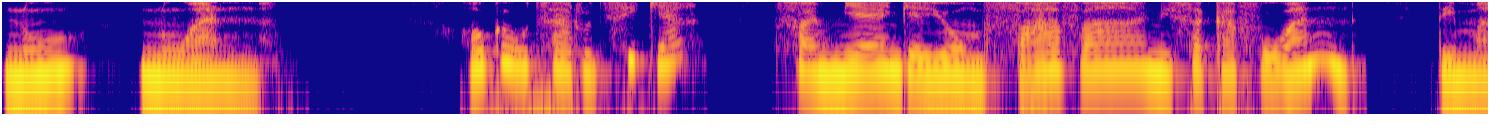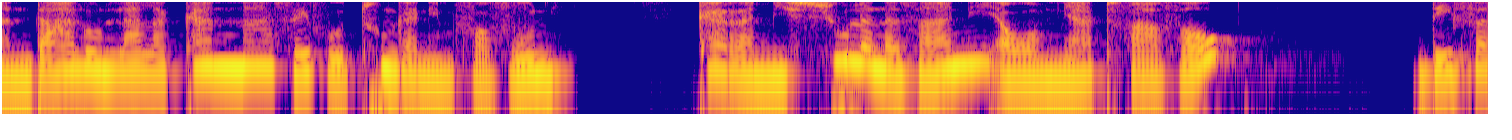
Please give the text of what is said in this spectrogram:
no nohanina. Aoka hotsaroantsika fa miainga eo amin'ny vava ny sakafo hohanina dia mandalo ny lalan-kanina izay vao tonga any amin'ny vavony, ka raha misy olana izany ao amin'ny aty vava ao dia efa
